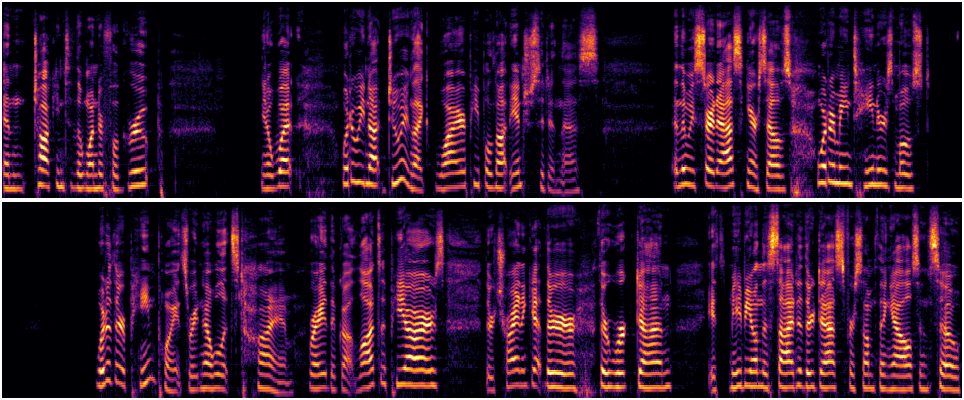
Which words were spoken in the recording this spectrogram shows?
and talking to the wonderful group, you know, what, what are we not doing? Like, why are people not interested in this? And then we started asking ourselves, what are maintainers most, what are their pain points right now? Well, it's time, right? They've got lots of PRs, they're trying to get their, their work done. It's maybe on the side of their desk for something else. And so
